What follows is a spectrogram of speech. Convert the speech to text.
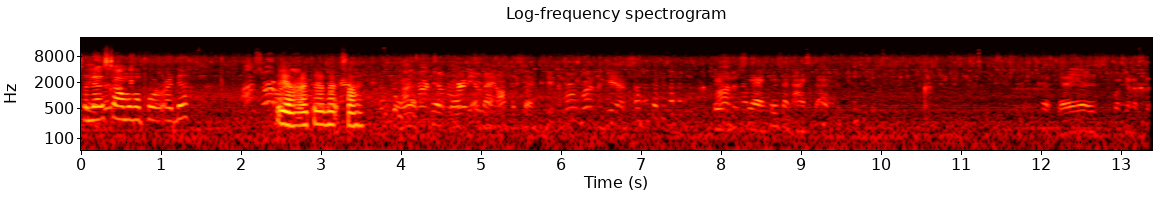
So next time we're gonna pour it right there. Yeah, right there on that side. Yeah, he's an ice guy. There he is.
